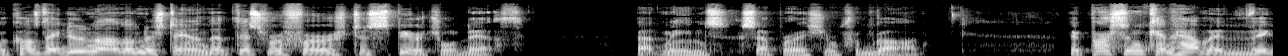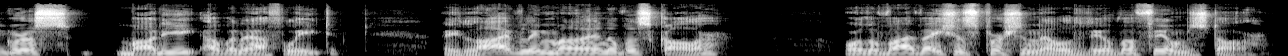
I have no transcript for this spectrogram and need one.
because they do not understand that this refers to spiritual death. That means separation from God. A person can have a vigorous body of an athlete, a lively mind of a scholar, or the vivacious personality of a film star.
